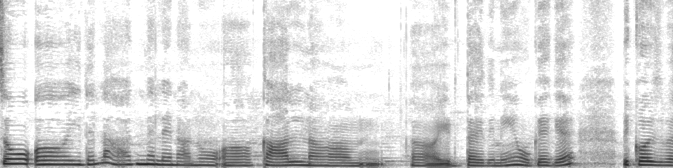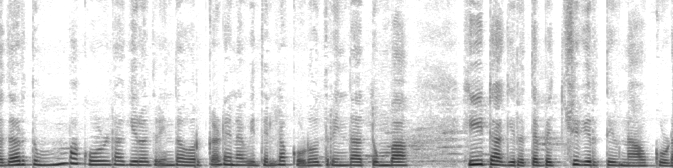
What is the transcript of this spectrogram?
ಸೊ ಇದೆಲ್ಲ ಆದಮೇಲೆ ನಾನು ಕಾಲನ್ನ ಇಡ್ತಾ ಇದ್ದೀನಿ ಹೊಗೆಗೆ. ಬಿಕಾಸ್ ವೆದರ್ ತುಂಬ ಕೋಲ್ಡ್ ಆಗಿರೋದ್ರಿಂದ, ಹೊರಗಡೆ ನಾವು ಇದೆಲ್ಲ ಕೊಡೋದ್ರಿಂದ ತುಂಬ ಹೀಟ್ ಆಗಿರುತ್ತೆ, ಬೆಚ್ಚಗಿರ್ತೀವಿ ನಾವು ಕೂಡ.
